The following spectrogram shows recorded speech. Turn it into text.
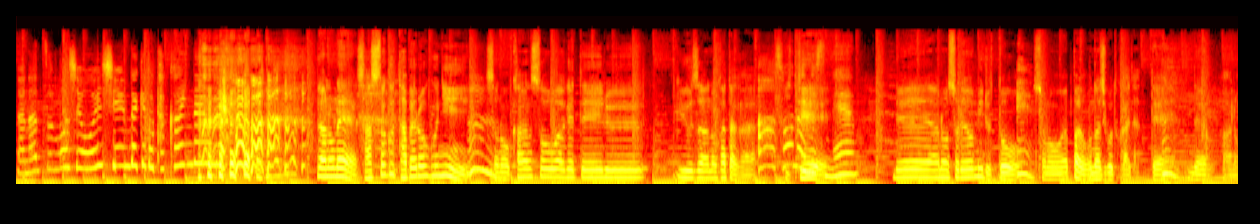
七つ星美味しいんだけど高いんだよね。あのね、早速食べログに、うん、その感想を上げているユーザーの方がいて、あそうなんですね。で、あのそれを見ると、ええ、そのやっぱり同じこと書いてあって、うん、で、あの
